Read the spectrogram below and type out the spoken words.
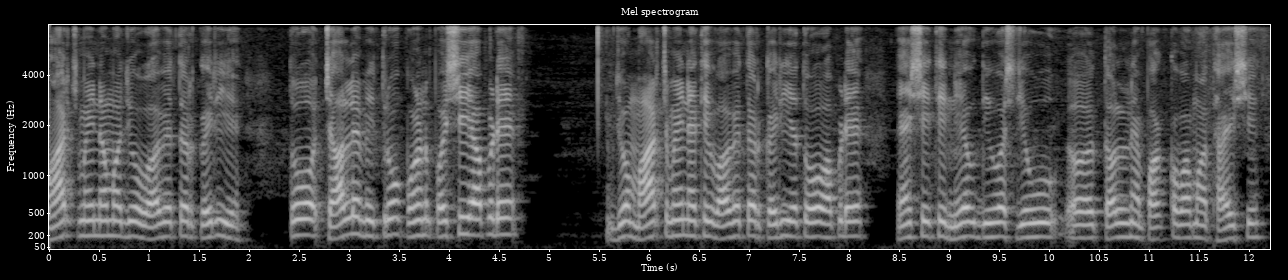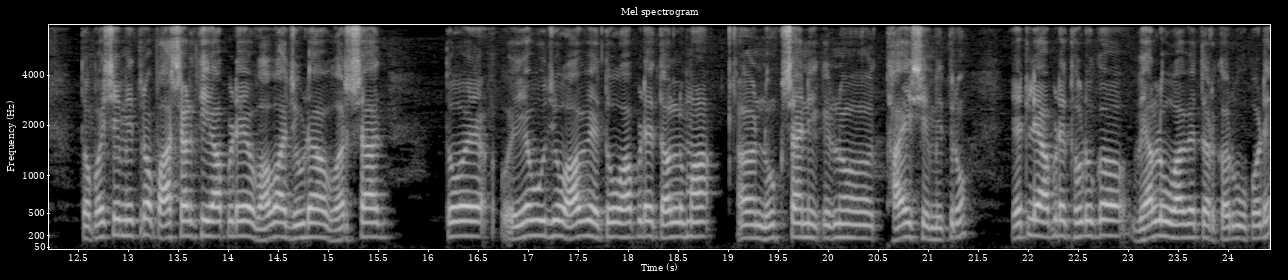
માર્ચ મહિનામાં જો વાવેતર કરીએ, તો ચાલે મિત્રો, પણ પછી આપણે જો માર્ચ મહિનાથી વાવેતર કરીએ, તો આપણે એંશીથી નેવ દિવસ જેવું તલને પાકવામાં થાય છે. તો પછી મિત્રો પાછળથી આપણે વાવાઝોડા, વરસાદ, તો એવું જો આવે તો આપણે તલમાં નુકસાની થાય છે મિત્રો. એટલે આપણે થોડુંક વહેલું વાવેતર કરવું પડે.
